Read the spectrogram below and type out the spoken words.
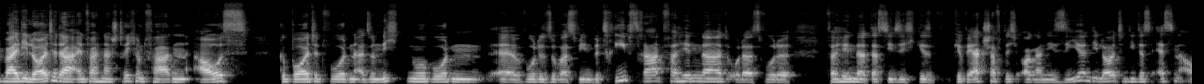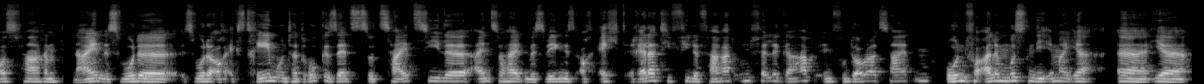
weil die Leute da einfach nach Strich und Faden aus gebeutet wurden. Also nicht nur wurden, äh, wurde sowas wie ein Betriebsrat verhindert oder es wurde verhindert, dass sie sich ge gewerkschaftlich organisieren, die Leute, die das Essen ausfahren. Nein, es wurde, es wurde auch extrem unter Druck gesetzt, so Zeitziele einzuhalten, weswegen es auch echt relativ viele Fahrradunfälle gab in Fedora-Zeiten. Und vor allem mussten die immer ihr, äh, ihr,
